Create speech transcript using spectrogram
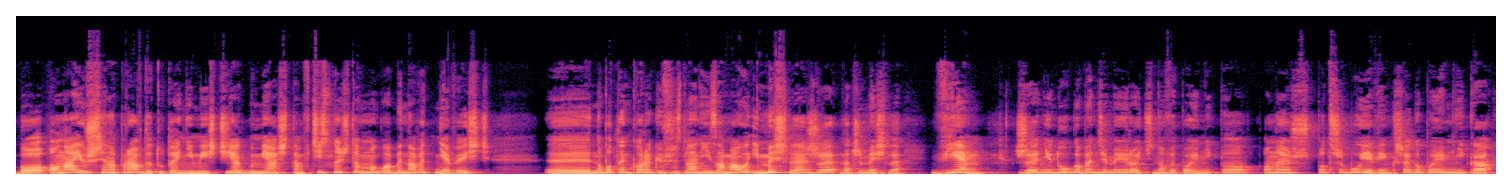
bo ona już się naprawdę tutaj nie mieści. Jakby miała się tam wcisnąć, to mogłaby nawet nie wyjść. Yy, no bo ten korek już jest dla niej za mały i myślę, że, znaczy myślę, wiem, że niedługo będziemy jej robić nowy pojemnik, bo ona już potrzebuje większego pojemnika,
